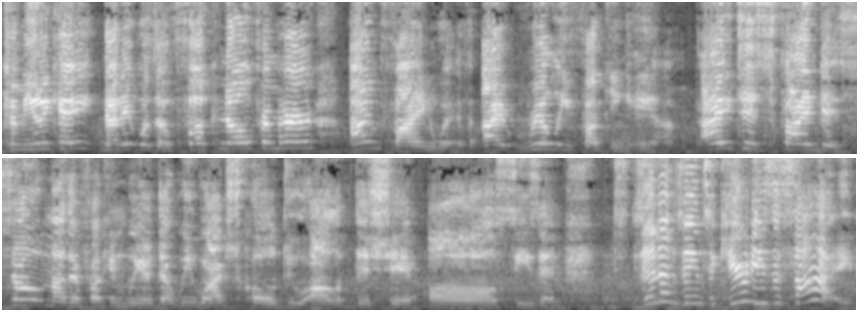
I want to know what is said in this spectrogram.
communicate that it was a fuck no from her, I'm fine with. I really fucking am. I just find it so motherfucking weird that we watched Cole do all of this shit all season. Zanab's insecurities aside.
